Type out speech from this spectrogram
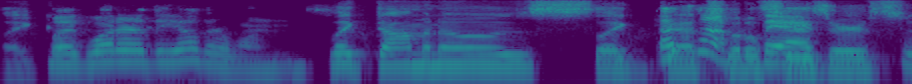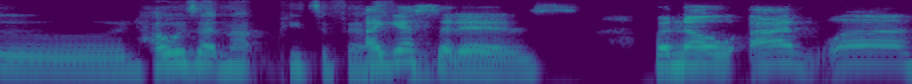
like Like, what are the other ones? like Domino's, like That's Jets, Little Caesars. food. How is that not pizza fast? I guess food? it is, but no. I uh,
